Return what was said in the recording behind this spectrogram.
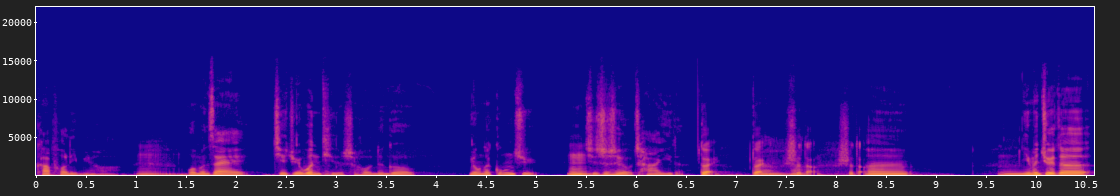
couple 里面哈，嗯。我们在解决问题的时候能够用的工具嗯，其实是有差异的。对，嗯是的，是的。嗯嗯，你们觉得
